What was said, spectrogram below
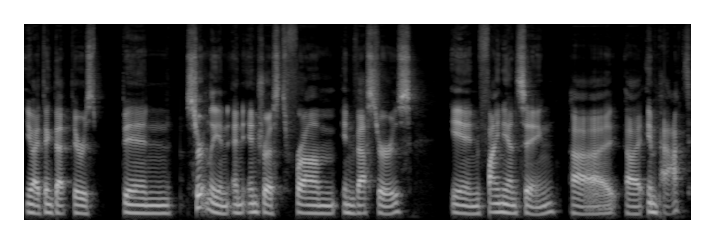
you know I think that there's been certainly an, an interest from investors in financing uh, uh, impact,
